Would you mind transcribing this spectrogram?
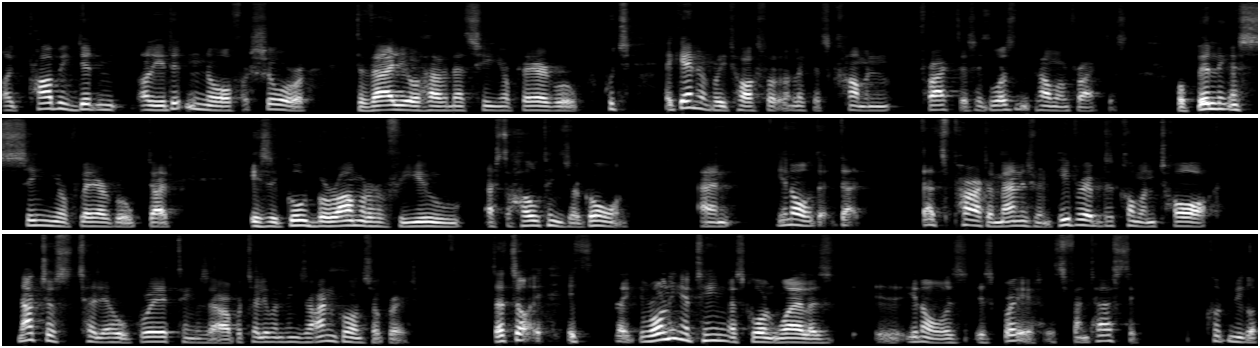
I probably didn't, you didn't know for sure the value of having that senior player group, which again, everybody talks about like it's common practice. It wasn't common practice, but building a senior player group that is a good barometer for you as to how things are going. And, you know, that, that that's part of management. People are able to come and talk, not just tell you how great things are, but tell you when things aren't going so great. That's all. It's like running a team that's going well is, you know, is, is great. It's fantastic. Couldn't be good.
